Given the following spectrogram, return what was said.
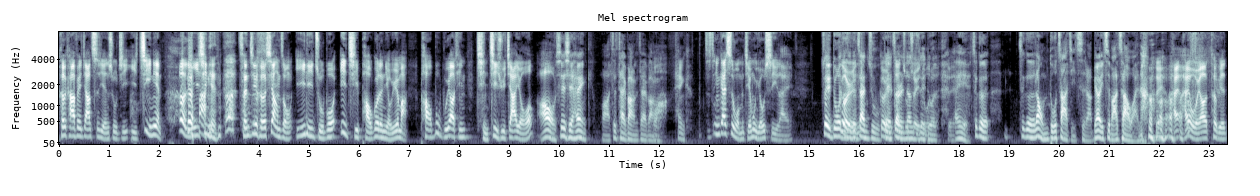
喝咖啡加吃盐酥鸡，以纪念二零一七年 曾经和向总、以里主播一起跑过的纽约马。跑步不要听，请继续加油哦！哦，谢谢 Hank，哇，这太棒了，太棒了！哇，Hank，这应该是我们节目有史以来。最多的个人赞助，个人赞助最多的。哎，这个这个让我们多炸几次啦，不要一次把它炸完。对，还还有我要特别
